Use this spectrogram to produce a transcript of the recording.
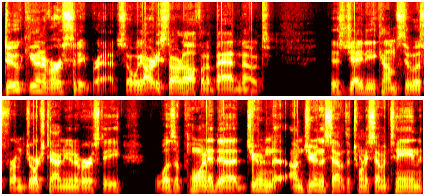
Duke University, Brad. So we already start off on a bad note. His JD comes to us from Georgetown University. Was appointed uh, June on June the seventh of 2017.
